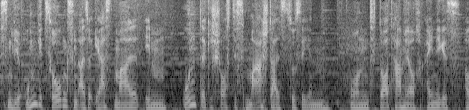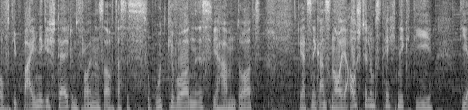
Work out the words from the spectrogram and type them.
sind wir umgezogen, sind also erstmal im Untergeschoss des Marstalls zu sehen. Und dort haben wir auch einiges auf die Beine gestellt und freuen uns auch, dass es so gut geworden ist. Wir haben dort jetzt eine ganz neue Ausstellungstechnik, die die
